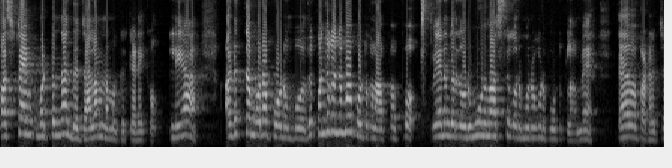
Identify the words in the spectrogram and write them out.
ஃபர்ஸ்ட் டைமுக்கு மட்டும்தான் இந்த ஜலம் நமக்கு கிடைக்கும் இல்லையா? அடுத்த முறை போடும்போது கொஞ்சம் கொஞ்சமாக போட்டுக்கலாம். அப்பப்போ வேணுங்கிறது ஒரு மூணு மாதத்துக்கு ஒரு முறை கூட போட்டுக்கலாமே தேவைப்படுறச்ச.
